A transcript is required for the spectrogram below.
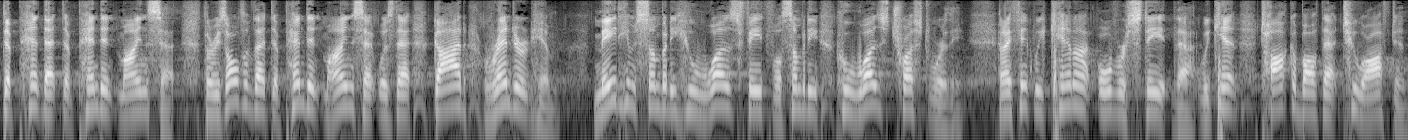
depend- that dependent mindset? The result of that dependent mindset was that God rendered him made him somebody who was faithful, somebody who was trustworthy. And I think we cannot overstate that. We can't talk about that too often.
